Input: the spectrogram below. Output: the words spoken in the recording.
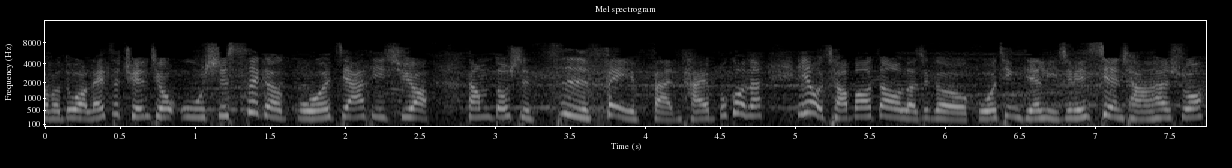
常的多，来自全球五十四个国家地区哦，他们都是自费返台。不过呢，也有侨胞到了这个国庆典礼这边现场，他说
